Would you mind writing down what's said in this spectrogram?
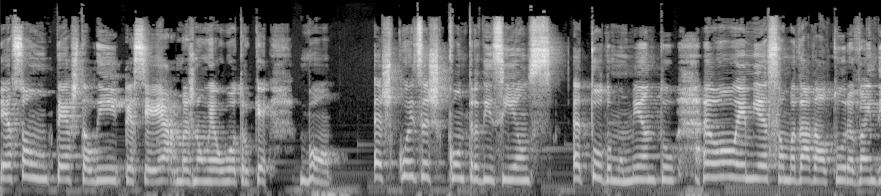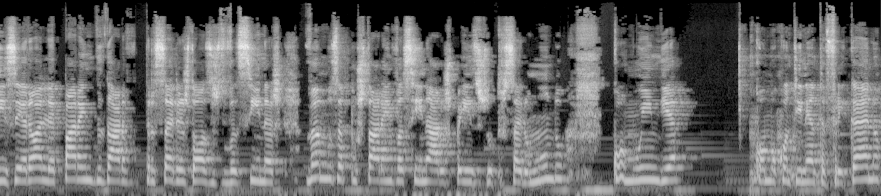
é só um teste ali, PCR, mas não é o outro que é. Bom, as coisas contradiziam-se a todo momento. A OMS, a uma dada altura, vem dizer: olha, parem de dar terceiras doses de vacinas, vamos apostar em vacinar os países do terceiro mundo, como Índia, como o continente africano.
